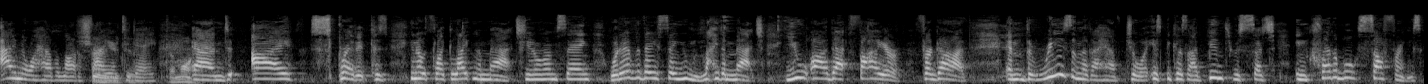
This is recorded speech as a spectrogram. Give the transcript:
I know I have a lot of Sure fire do. today. Come on. And I spread it because, you know, it's like lighting a match. You know what I'm saying? Whatever they say, you light a match. You are that fire for God. And the reason that I have joy is because I've been through such incredible sufferings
